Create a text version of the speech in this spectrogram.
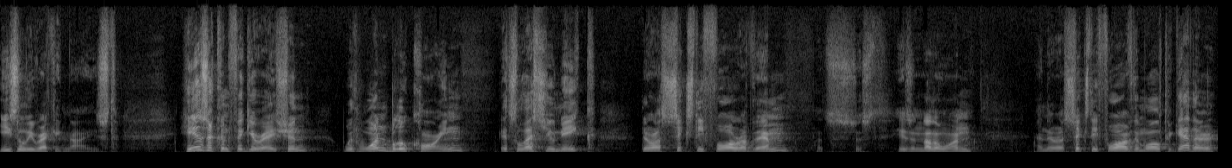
easily recognized. Here's a configuration with one blue coin. It's less unique. There are 64 of them. Let's just, here's another one. And there are 64 of them altogether.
